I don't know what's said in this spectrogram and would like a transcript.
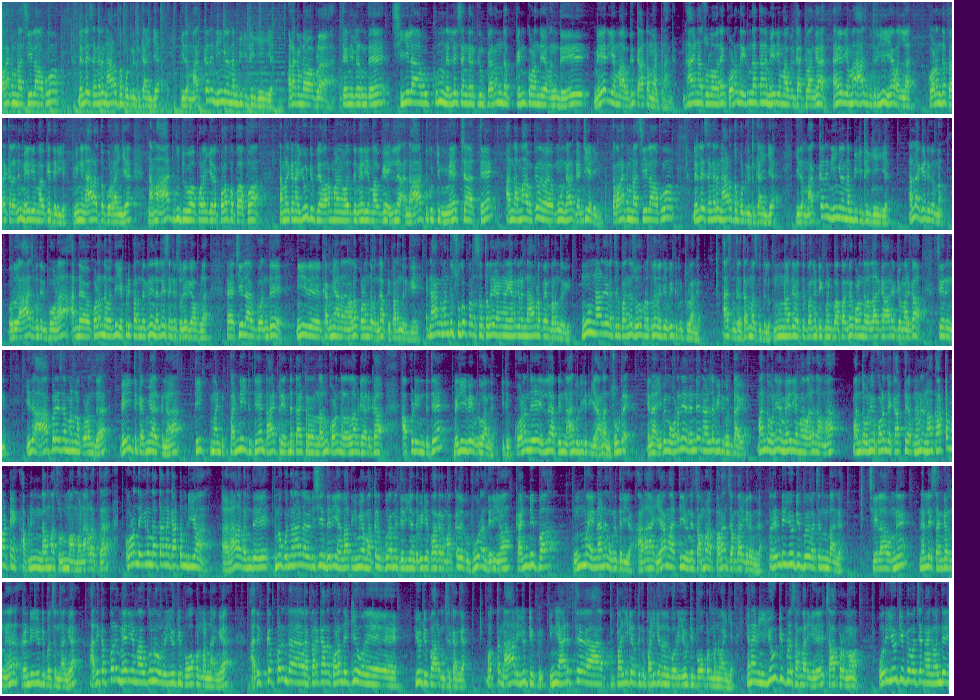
வணக்கம்டா சீலாவும் நெல்லை சங்கரும் நாடத்தை போட்டுக்கிட்டு இருக்காங்க. இதை மக்களை நீங்களும் நம்பிக்கிட்டு இருக்கீங்க. வணக்கம்டா மாப்பிள. தேனியிலிருந்து ஷீலாவுக்கும் நெல்லை சங்கருக்கும் பிறந்த பெண் குழந்தைய வந்து மேரி அம்மாவுக்கு காட்ட மாட்டுறாங்க நான் என்ன சொல்ல வரேன்? குழந்தை இருந்தா தானே மேரி அம்மாவுக்கு காட்டுவாங்க. மேரி அம்மா ஆஸ்பத்திரிக்கு ஏன் வரல? குழந்தை பிறக்கலன்னு மேரி அம்மாவுக்கே தெரியும். இவங்க நாடகத்தை போடுறாங்க. நம்ம ஆட்டுக்குட்டி பொழைக்கிற பொழப்பை பார்ப்போம். நம்மளுக்கு நான் யூடியூப்ல வருமானம் வருது மேரி அம்மாவுக்கு இல்லை. அந்த ஆட்டுக்குட்டி மேய்ச்சாத்தே அந்த அம்மாவுக்கு மூணு நேரம் கஞ்சி கிடைக்கும் வணக்கம்டா சீலாவும் நெல்லை சங்கரும் நாடகத்தை போட்டுக்கிட்டு இருக்காங்க. இதை மக்களை நீங்களும் நம்பிக்கிட்டு இருக்கீங்க. நல்லா கேட்டுக்கணும். ஒரு ஆஸ்பத்திரிக்கு போனால் அந்த குழந்தை வந்து எப்படி பிறந்திருக்குன்னு நெல்லை சங்கர் சொல்லியிருக்காப்புல. சீலாவுக்கு வந்து நீர் கம்மியானதுனால குழந்தை வந்து அப்படி பிறந்திருக்கு. நாங்கள் வந்து சுகப்பிரசத்தில் எனக்கு ரெண்டு ஆம்பளை பையன் பிறந்திருக்கு. மூணு நாளே வச்சுருப்பாங்க சுகப்பிரத்தில் வெளியே வீட்டுக்கு விட்டுருவாங்க. ஆஸ்பத்திரி தர்ம ஆஸ்பத்திரியில். மூணு நாள் தான் வச்சுருப்பாங்க ட்ரீட்மெண்ட் பார்ப்பாங்க குழந்தை நல்லா இருக்கா ஆரோக்கியமாக இருக்கா? சரின்னு. இது ஆப்ரேஷன் பண்ண குழந்தை வெயிட் கம்மியாக இருக்குன்னா ட்ரீட்மெண்ட் பண்ணிட்டு தான் டாக்டர் எந்த டாக்டராக இருந்தாலும் குழந்தை நல்லபடியாக இருக்கா அப்படின்ட்டு தான் வெளியவே விடுவாங்க. இது குழந்தையே இல்லை அப்படின்னு நான் சொல்லிக்கிட்டு இருக்கேன். ஆனால் சொல்கிறேன் ஏன்னா இவங்க உடனே ரெண்டே நாளில் வீட்டுக்கு வந்துட்டாங்க. வந்த உடனே மேரி அம்மா வருதாம்மா? வந்த உடனே குழந்தைய காட்டு அப்படின்னோடனே நான் காட்ட மாட்டேன் அப்படின்னு இந்த அம்மா சொல்லுமாம்மா நாடகத்தை. குழந்தை இருந்தால் தானே காட்ட முடியும். அதனால் வந்து இன்னும் கொஞ்ச நாள் விஷயம் தெரியும். எல்லாத்துக்குமே மக்களுக்கு பூராமே தெரியும். இந்த வீடியோ பார்க்குற மக்களுக்கு பூரா தெரியும். கண்டிப்பாக உண்மை என்னன்னு உங்களுக்கு தெரியும். ஆனால் ஏமாற்றி இவங்க சம்பா பணம் சம்பாதிக்கிறவங்க. ரெண்டு யூடியூப் வச்சுருந்தாங்க. சீலா ஒன்று நெல்லை சங்கர்னு ரெண்டு யூடியூப் வச்சுருந்தாங்க. அதுக்கப்புறம் மேரியம்மாவுக்குன்னு ஒரு யூடியூப் ஓப்பன் பண்ணாங்க. அதுக்கப்புறம் இந்த பிறக்காத குழந்தைக்கு ஒரு யூடியூப் ஆரம்பிச்சிருக்காங்க. மொத்தம் நாலு யூடியூப் இனி அடுத்து பள்ளிக்கிறதுக்கு படிக்கிறதுக்கு ஒரு யூடியூப் ஓப்பன் பண்ணுவாங்க. ஏன்னா இவங்க யூடியூப்பில் சம்பாதிக்கிறது சாப்பிடணும். ஒரு யூடியூப்பை வச்சு நாங்கள் வந்து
